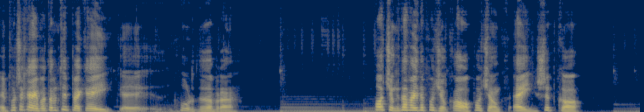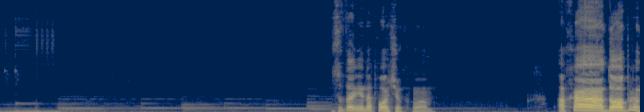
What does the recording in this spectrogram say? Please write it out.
Ej, poczekaj, bo tam typek, ej, yy, kurde, dobra. Pociąg, dawaj na pociąg. O, pociąg. Ej, szybko. Zadanie na pociąg mam. Aha, dobra.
